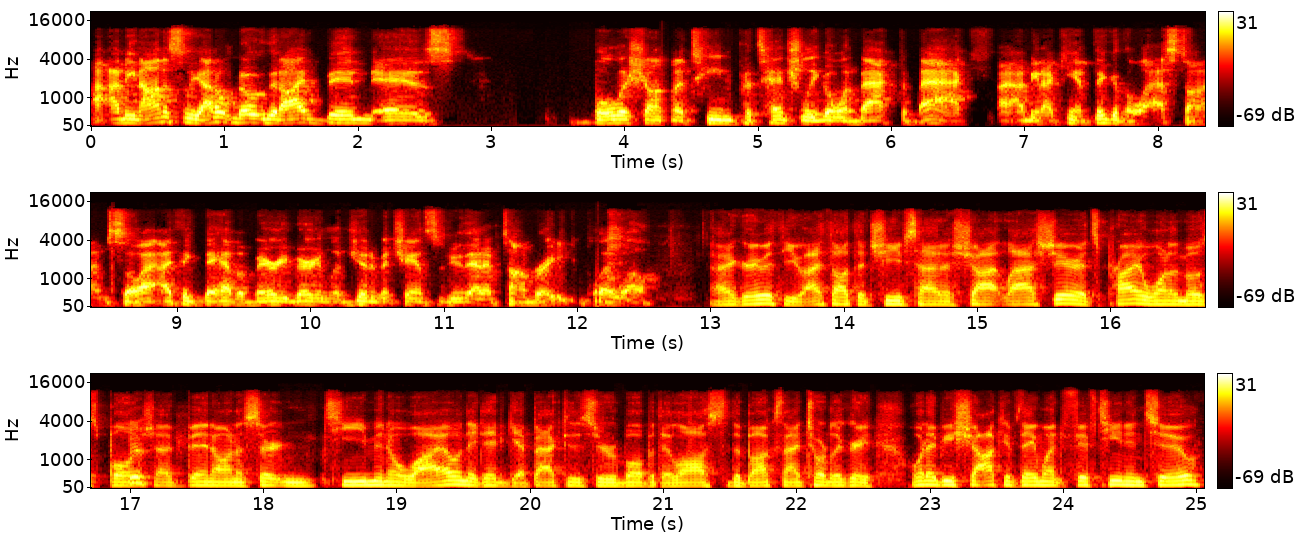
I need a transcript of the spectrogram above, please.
I I mean honestly i don't know that i've been as bullish on a team potentially going back to back i I mean i can't think of the last time so I, I think they have a very very legitimate chance to do that if tom brady can play well I agree with you. I thought the Chiefs had a shot last year. It's probably one of the most bullish hmm. I've been on a certain team in a while. And they did get back to the Super Bowl, but they lost to the Bucs. And I totally agree. Would I be shocked if they went 15 and 2?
